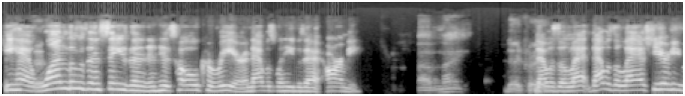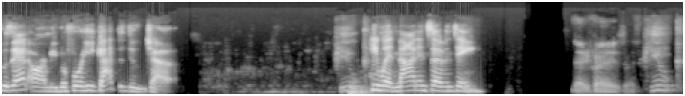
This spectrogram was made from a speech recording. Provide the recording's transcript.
He had Yeah. one losing season in his whole career, and that was when he was at Army. Night. That's crazy. That was the last. That was the last year he was at Army before he got the Duke job. Puke. He went nine and seventeen, that's crazy. Puke.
